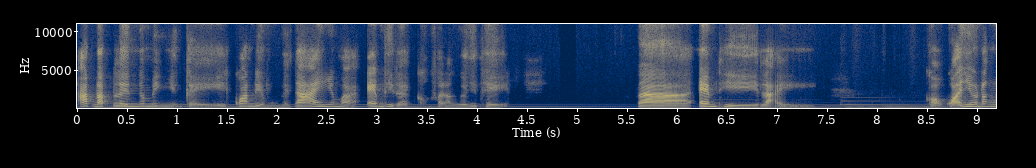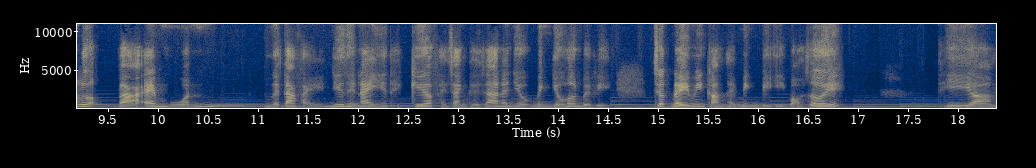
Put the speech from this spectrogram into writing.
áp đặt lên cho mình những cái quan điểm của người ta ấy, nhưng mà em thì lại không phải là người như thế. Và em thì lại có quá nhiều năng lượng và em muốn người ta phải như thế này như thế kia phải dành thời gian cho nhiều mình nhiều hơn bởi vì trước đấy mình cảm thấy mình bị bỏ rơi ấy. Thì um,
